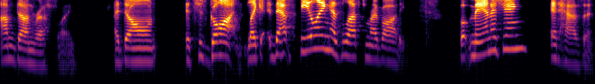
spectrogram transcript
i'm done wrestling. I don't it's just gone. Like that feeling has left my body. But managing, it hasn't.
